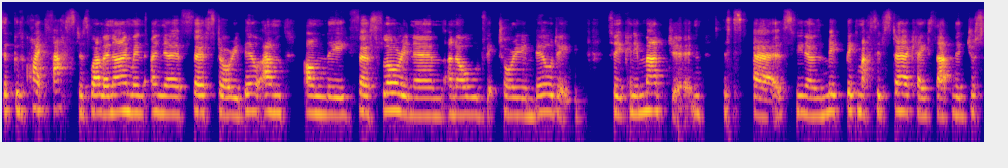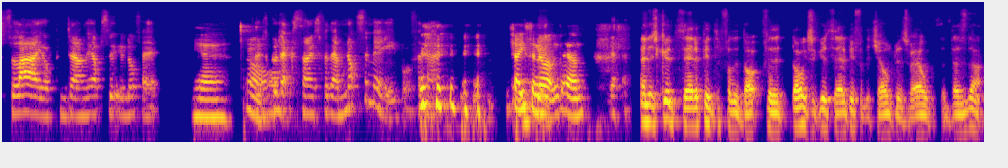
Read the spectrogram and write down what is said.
they're, they're quite fast as well. And I'm in, in a first story build. I'm on the first floor in um, an old Victorian building, so you can imagine the stairs. You know, the big, big massive staircase that they just fly up and down. They absolutely love it. Yeah. So it's good exercise for them, not for me, but for them. Chasing her up and down. And it's good therapy for the dog. For the dogs, a good therapy for the children as well. That does that.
